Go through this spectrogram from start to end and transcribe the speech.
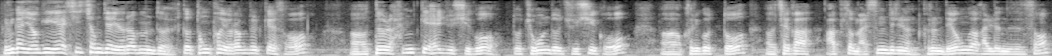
그러니까 여기에 시청자 여러분들 또 동포 여러분들께서 어, 늘 함께 해주시고 또 조언도 주시고 어, 그리고 또 어, 제가 앞서 말씀드리는 그런 내용과 관련돼서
